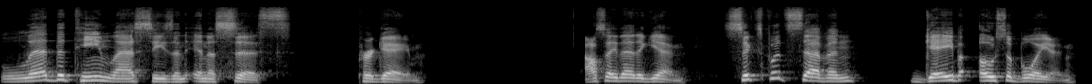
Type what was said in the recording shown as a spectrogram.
led the team last season in assists per game. I'll say that again. Six foot seven, Gabe Osabuohien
